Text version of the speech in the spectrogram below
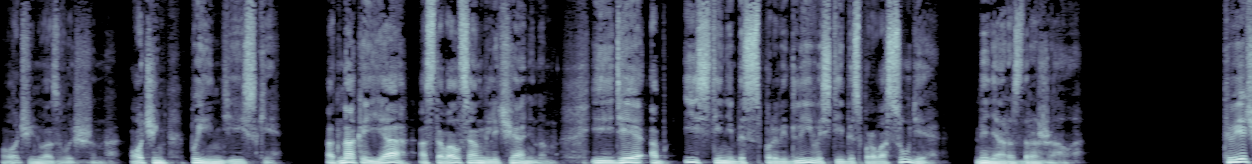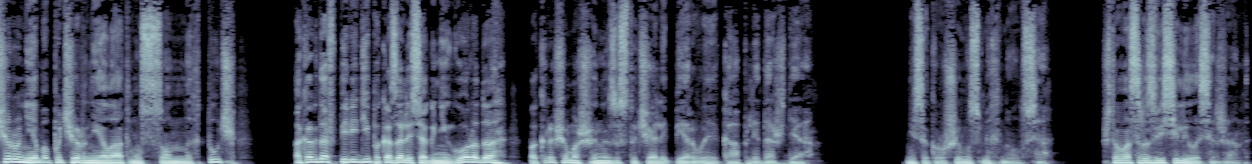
Очень возвышенно, очень по-индийски. Однако я оставался англичанином, и идея об истине без справедливости и без правосудия меня раздражала. К вечеру небо почернело от муссонных туч, а когда впереди показались огни города, по крыше машины застучали первые капли дождя. Несокрушим усмехнулся. Что вас развеселило, сержант?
